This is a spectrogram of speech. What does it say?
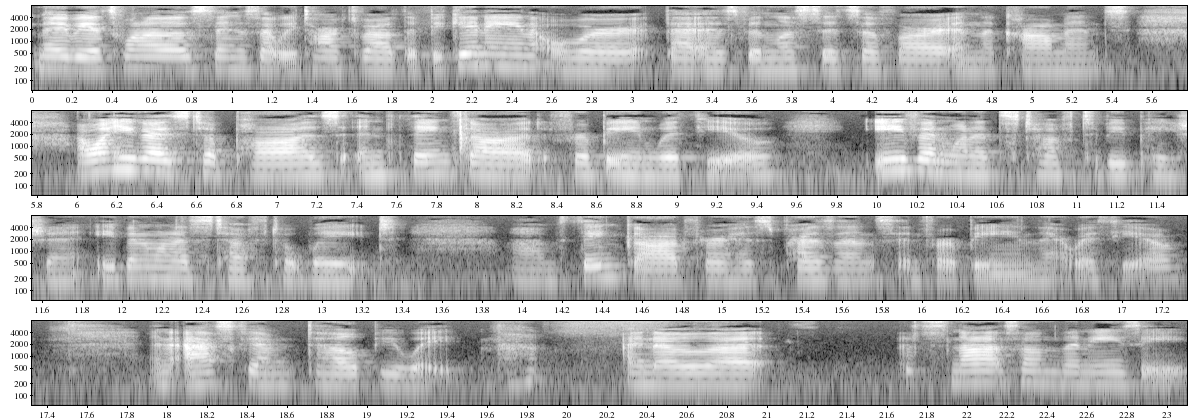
maybe it's one of those things that we talked about at the beginning or that has been listed so far in the comments. I want you guys to pause and thank God for being with you, even when it's tough to be patient, even when it's tough to wait. Um, thank God for His presence and for being there with you. and ask Him to help you wait. I know that it's not something easy.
